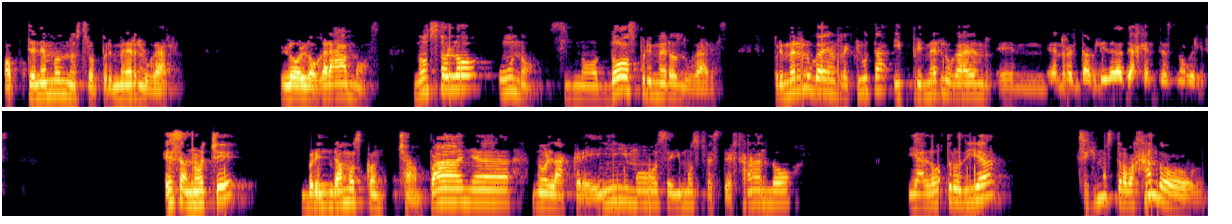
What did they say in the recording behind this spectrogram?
obtenemos nuestro primer lugar. Lo logramos. No solo uno, sino dos primeros lugares. Primer lugar en recluta y primer lugar en, en rentabilidad de agentes nobles. Esa noche brindamos con champaña, no la creímos, seguimos festejando y al otro día seguimos trabajando,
